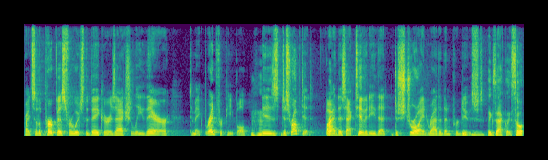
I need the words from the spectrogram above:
Right? So the purpose for which the baker is actually there to make bread for people mm-hmm. is disrupted by this activity that destroyed rather than produced. Exactly. So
